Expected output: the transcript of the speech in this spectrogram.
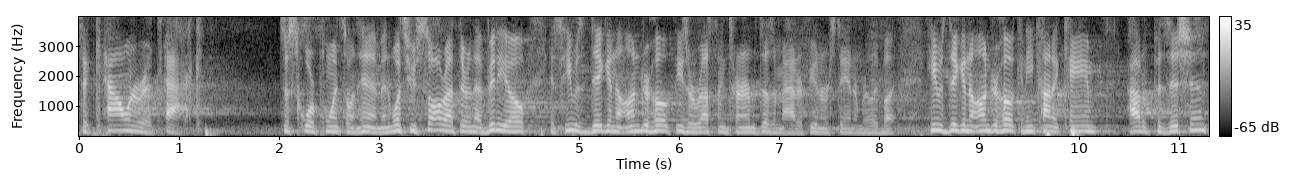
to counterattack to score points on him. And what you saw right there in that video is he was digging an underhook. These are wrestling terms, doesn't matter if you understand them really, but he was digging an underhook and he kind of came out of position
